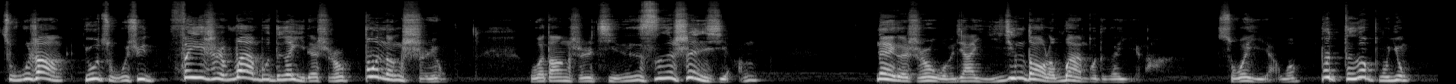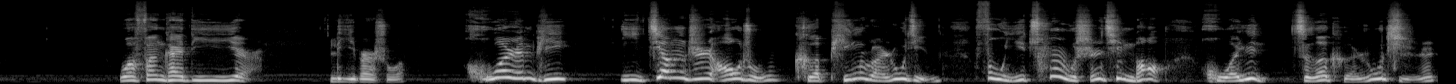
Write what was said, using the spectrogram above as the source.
祖上有祖训，非是万不得已的时候不能使用。我当时谨思慎想。那个时候，我们家已经到了万不得已了，所以啊，我不得不用。我翻开第一页，里边说：“活人皮以姜汁熬煮，可平软如锦；复以醋食浸泡，火运则可如纸，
